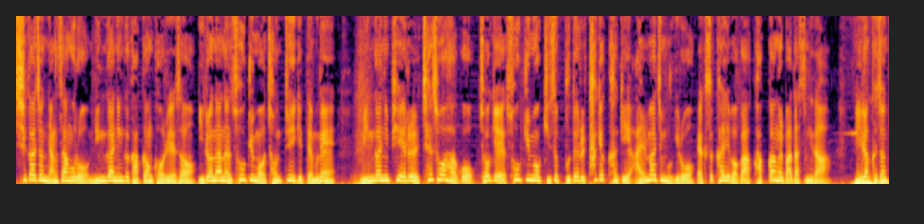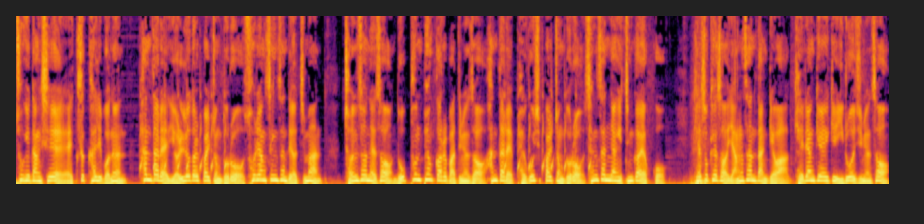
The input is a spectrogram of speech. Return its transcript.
시가전 양상으로 민간인과 가까운 거리에서 일어나는 소규모 전투이기 때문에 민간인 피해를 최소화하고 적의 소규모 기습 부대를 타격하기 알맞은 무기로 엑스칼리버가 각광을 받았습니다. 이라크전 초기 당시에 엑스칼리버는 한 달에 18발 정도로 소량 생산되었지만 전선에서 높은 평가를 받으면서 한 달에 150발 정도로 생산량이 증가했고 계속해서 양산 단계와 개량 계획이 이루어지면서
